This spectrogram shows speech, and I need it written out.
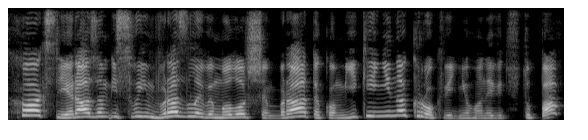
Хакслі разом із своїм вразливим молодшим братиком, який ні на крок від нього не відступав,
